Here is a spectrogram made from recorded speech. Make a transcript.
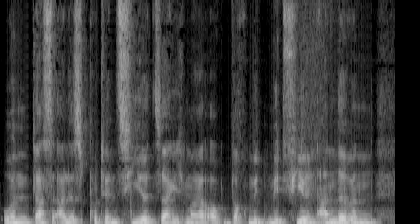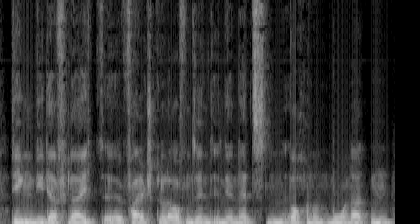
Und das alles potenziert, sage ich mal, auch doch mit, mit vielen anderen Dingen, die da vielleicht äh, falsch gelaufen sind in den letzten Wochen und Monaten,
